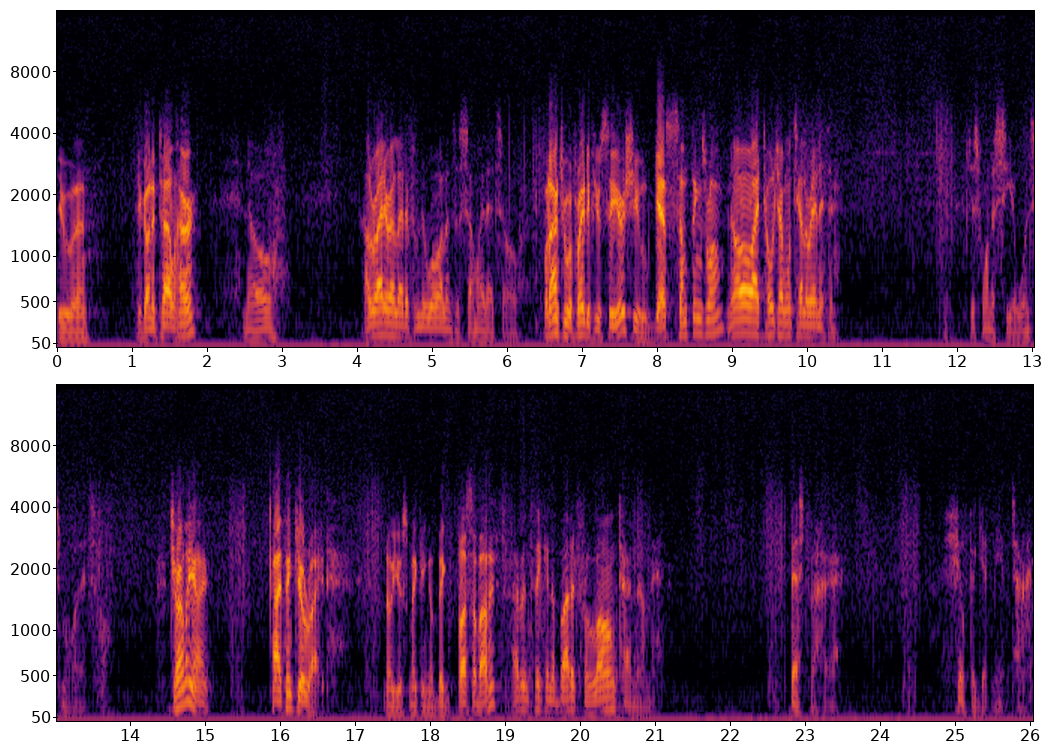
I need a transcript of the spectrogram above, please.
You, uh, you going to tell her? No. I'll write her a letter from New Orleans or somewhere, that's all. But aren't you afraid if you see her, she'll guess something's wrong? No, I told you I won't tell her anything. Just want to see her once more, that's all. Charlie, I. I think you're right. No use making a big fuss about it. I've been thinking about it for a long time now, Matt. It's best for her. She'll forget me in time.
